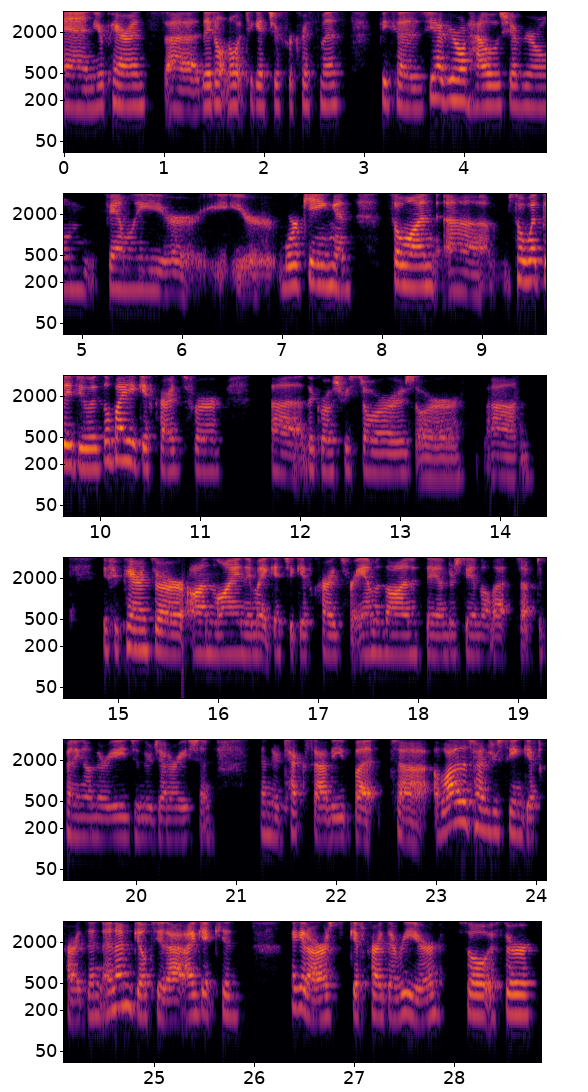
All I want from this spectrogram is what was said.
and your parents uh, they don't know what to get you for christmas because you have your own house you have your own family you're you're working and so on. Um, so what they do is they'll buy you gift cards for uh, the grocery stores or um, if your parents are online they might get you gift cards for amazon if they understand all that stuff depending on their age and their generation and their tech savvy. But uh, a lot of the times you're seeing gift cards and, and i'm guilty of that. I get kids i get ours gift cards every year. So if they're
